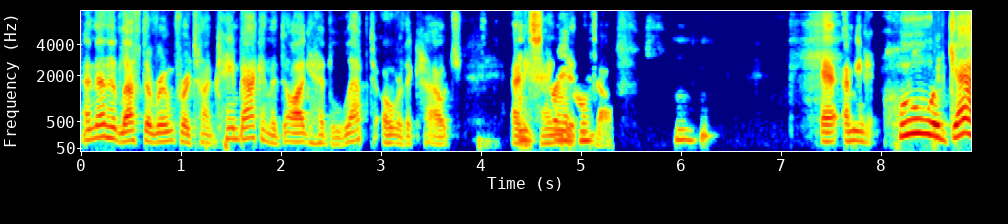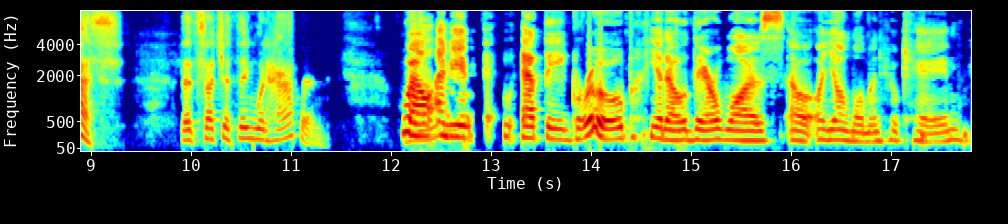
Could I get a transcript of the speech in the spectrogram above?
and then had left the room for a time came back and the dog had leapt over the couch and, And hanged itself. Mhm. and, i mean who would guess that such a thing would happen Well. I mean, at the group, you know, there was a, a young woman who came,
